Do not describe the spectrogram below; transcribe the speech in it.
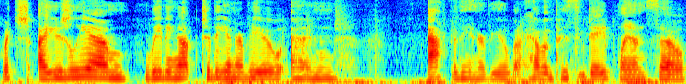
which I usually am leading up to the interview and after the interview, but I have a busy day planned, so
